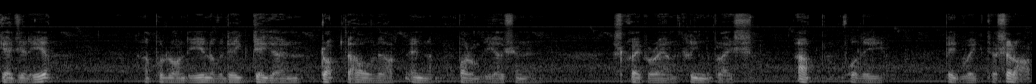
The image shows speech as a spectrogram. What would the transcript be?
gadget here I put it on the end of a dig digger and drop the hole out in the bottom of the ocean and scrape around and clean the place up for the big rig to sit on.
